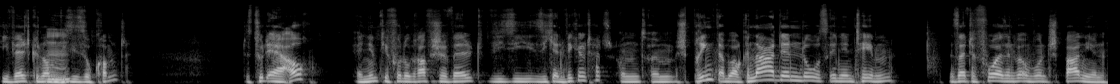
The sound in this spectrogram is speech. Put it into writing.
die Welt genommen, mhm. wie sie so kommt. Das tut er ja auch. Er nimmt die fotografische Welt, wie sie sich entwickelt hat und ähm, springt aber auch gnadenlos in den Themen. Eine Seite vorher sind wir irgendwo in Spanien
